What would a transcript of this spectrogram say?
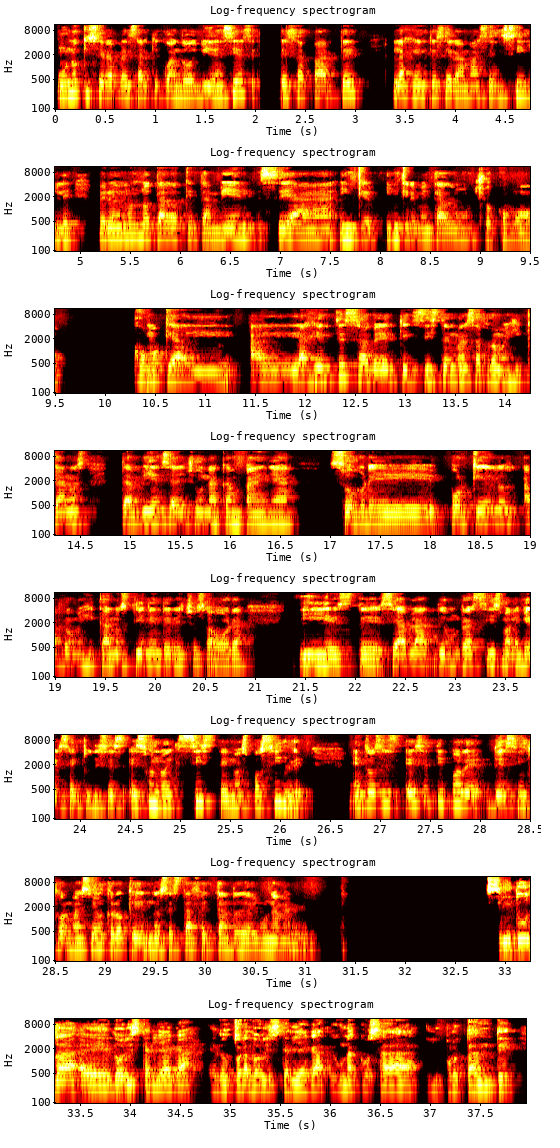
uno quisiera pensar que cuando evidencias esa parte, la gente será más sensible, pero hemos notado que también se ha incrementado mucho, como, como que al, al la gente saber que existen más afromexicanos, también se ha hecho una campaña sobre por qué los afromexicanos tienen derechos ahora y este se habla de un racismo a la inversa y tú dices eso no existe, no es posible. Entonces, ese tipo de desinformación creo que nos está afectando de alguna manera. Sin duda, eh, Doris Cariaga, eh, doctora Doris Cariaga, una cosa importante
